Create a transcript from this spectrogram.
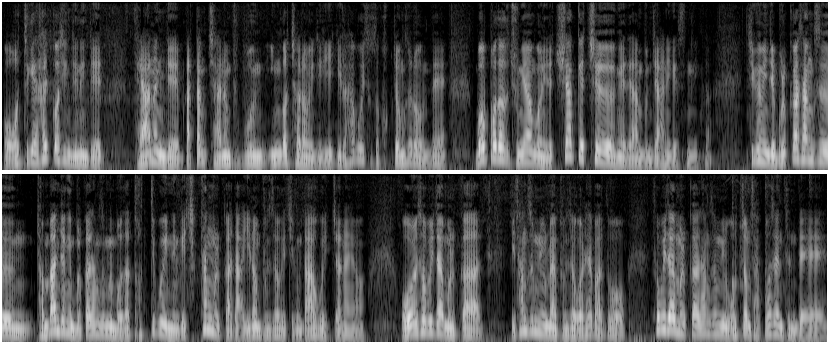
어, 어떻게 할 것인지는 이제 대안은 이제 마땅치 않은 부분인 것처럼 이제 얘기를 하고 있어서 걱정스러운데 무엇보다도 중요한 건 이제 취약계층에 대한 문제 아니겠습니까? 지금 이제 물가 상승 전반적인 물가 상승률보다 더 뛰고 있는 게 식탁 물가다 이런 분석이 지금 나오고 있잖아요. 5월 소비자 물가 이 상승률만 분석을 해봐도 소비자 물가 상승률 5.4%인데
